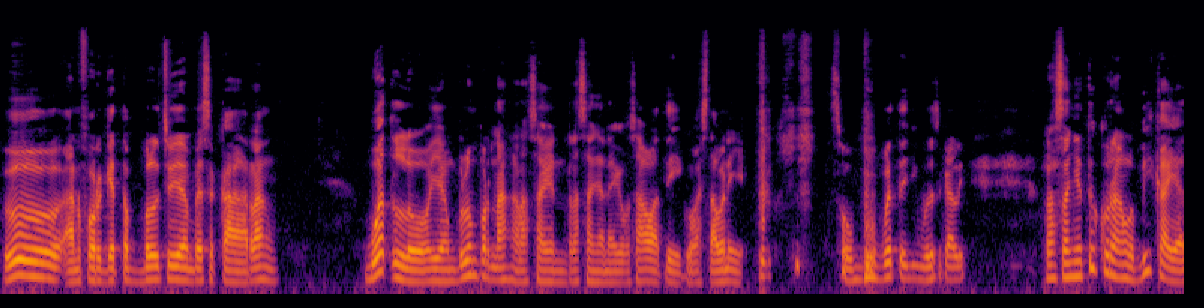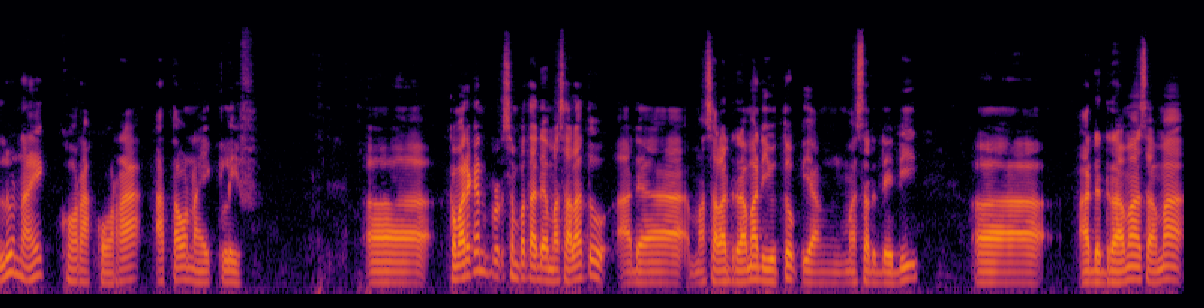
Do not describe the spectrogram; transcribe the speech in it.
Uh unforgettable cuy sampai sekarang. Buat lo yang belum pernah ngerasain rasanya naik pesawat nih gue kasih tau nih. Sobu banget aja baru sekali rasanya tuh kurang lebih kayak lo naik kora-kora atau naik lift. Uh, kemarin kan sempat ada masalah tuh, ada masalah drama di YouTube yang Master Dedi uh, ada drama sama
